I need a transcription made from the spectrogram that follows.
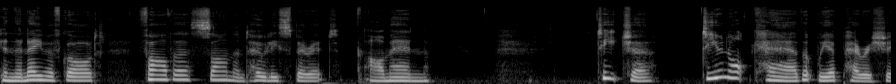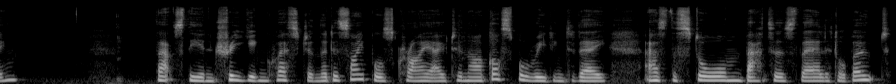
In the name of God, Father, Son, and Holy Spirit. Amen. Teacher, do you not care that we are perishing? That's the intriguing question the disciples cry out in our Gospel reading today as the storm batters their little boat.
